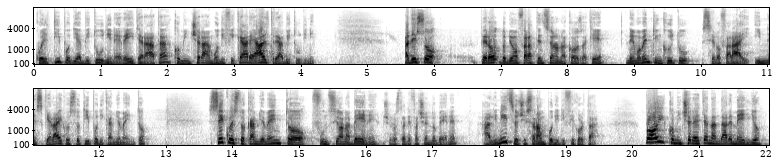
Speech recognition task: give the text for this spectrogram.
quel tipo di abitudine reiterata comincerà a modificare altre abitudini. Adesso però dobbiamo fare attenzione a una cosa, che nel momento in cui tu, se lo farai, innescherai questo tipo di cambiamento, se questo cambiamento funziona bene, ce lo state facendo bene, all'inizio ci sarà un po' di difficoltà, poi comincerete ad andare meglio.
